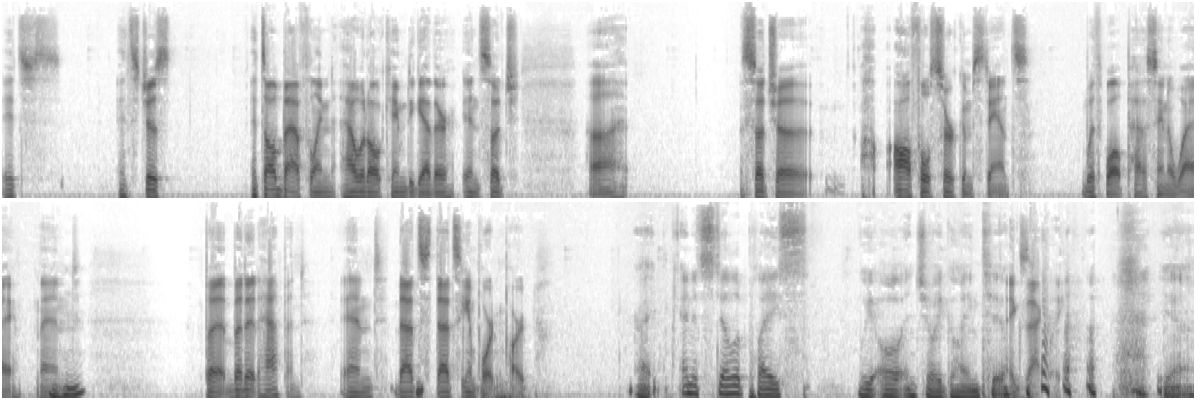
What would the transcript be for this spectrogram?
it's it's just it's all baffling how it all came together in such uh, such a awful circumstance with Walt passing away, and mm-hmm. but but it happened, and that's that's the important part. Right, and it's still a place we all enjoy going to. Exactly. yeah.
